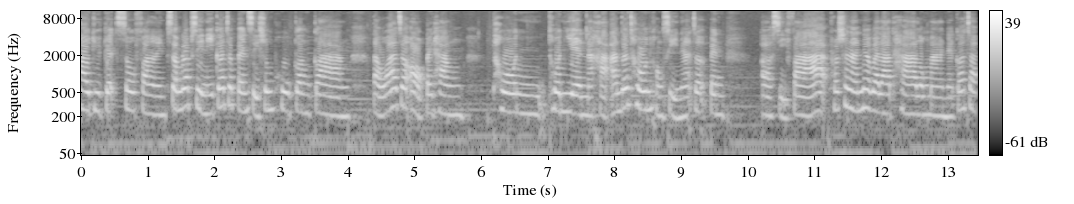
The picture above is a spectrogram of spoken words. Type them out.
How You Get So Fine สำหรับสีนี้ก็จะเป็นสีชมพูกลางๆ แต่ว่าจะออกไปทาง โทนโทนเย็นนะคะ undertone ของสีเนี้ยจะเป็นสีฟ้า เพราะฉะนั้นเนี่ยเวลาทาลงมาเนี่ยก็จะ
